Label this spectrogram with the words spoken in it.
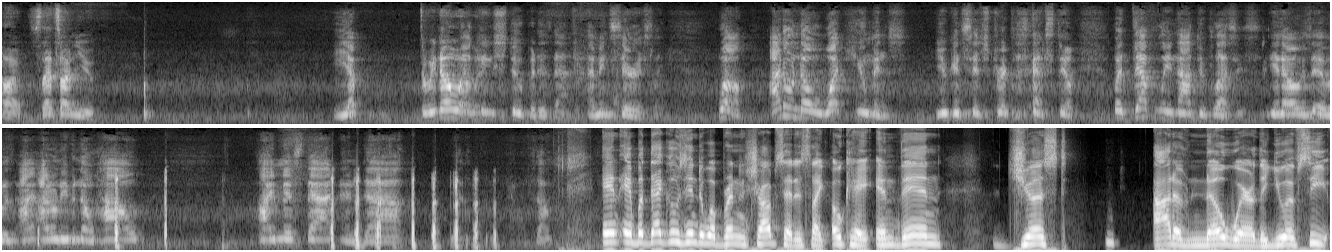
All right, so that's on you. Yep. Do we know? How fucking stupid is that? I mean, seriously. Well, I don't know what humans you can sit strictly next to, but definitely not Du Plessis. You know, it was. It was I, I don't even know how I missed that, and uh, yeah. So And and but that goes into what Brendan Schaub said. It's like okay, and then just out of nowhere, the UFC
